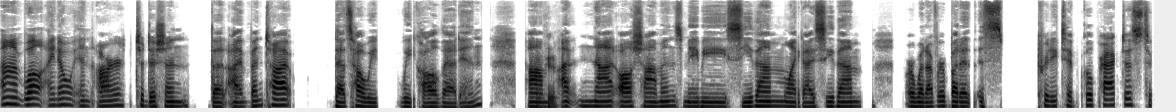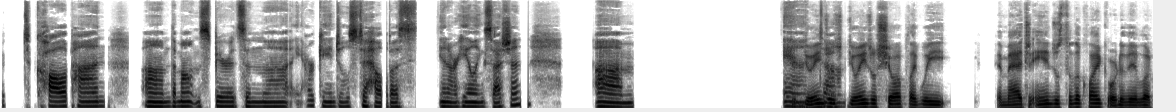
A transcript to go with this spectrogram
um, well i know in our tradition that i've been taught that's how we we call that in um, okay. I, not all shamans maybe see them like i see them or whatever but it, it's pretty typical practice to, to call upon um, the mountain spirits and the archangels to help us in our healing session. Um, and do angels um, do angels show up like we imagine angels to look like, or do they look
